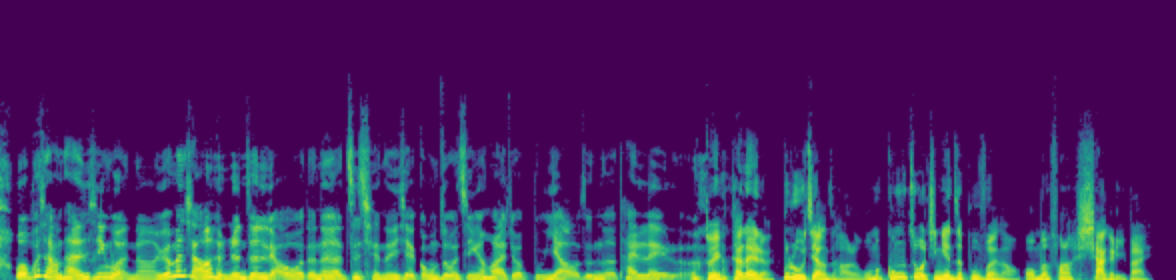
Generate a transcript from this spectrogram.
我不想谈新闻呢，原本想要很认真聊我的那个之前的一些工作经验，后来觉得不要，真的太累了。对，太累了，不如这样子好了，我们工作经验这部分哦，我们放到下个礼拜。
